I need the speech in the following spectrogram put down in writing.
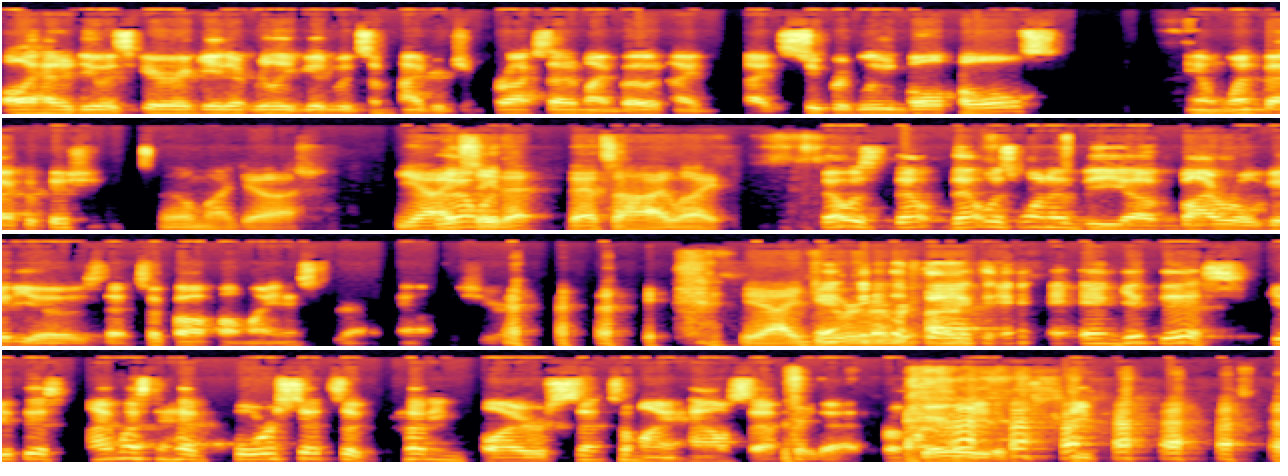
All I had to do is irrigate it really good with some hydrogen peroxide in my boat. I, I super glued both holes and went back to fishing. Oh my gosh. Yeah, I'd say that that's a highlight that was that, that was one of the uh, viral videos that took off on my Instagram account this year. yeah, I do and, remember. And, fact, I, and, and, get this, get this. I must have had four sets of cutting pliers sent to my house after that from various people.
